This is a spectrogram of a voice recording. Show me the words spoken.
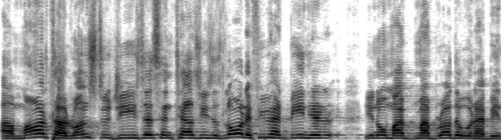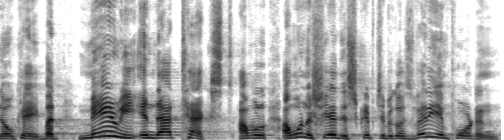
uh, Martha runs to Jesus and tells Jesus, Lord, if you had been here, you know, my, my brother would have been okay. But Mary, in that text, I, will, I want to share this scripture because it's very important.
